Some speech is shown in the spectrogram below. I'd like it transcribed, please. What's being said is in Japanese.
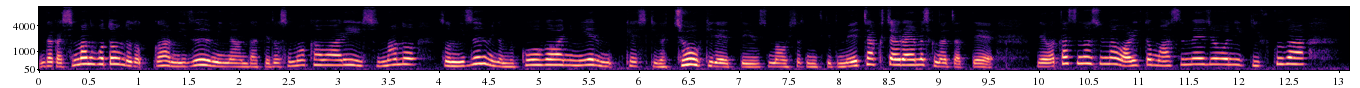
だから島のほとんどが湖なんだけどその代わり島のその湖の向こう側に見える景色が超綺麗っていう島を一つ見つけてめちゃくちゃ羨ましくなっちゃって。で私の島は割とマス目状に起伏が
